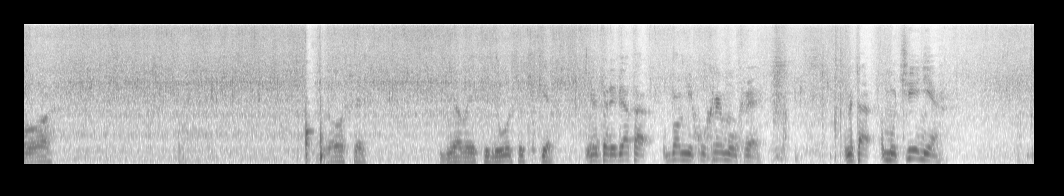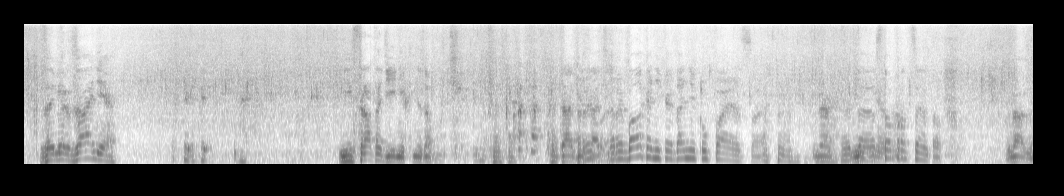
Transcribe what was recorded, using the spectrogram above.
О, хорошие белые филюшечки. Это, ребята, вам не кухры-мухры. Это мучение. замерзание и страта денег не забудьте. Это обязательно. рыбалка никогда не купается. Да. Это сто процентов. Ладно.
